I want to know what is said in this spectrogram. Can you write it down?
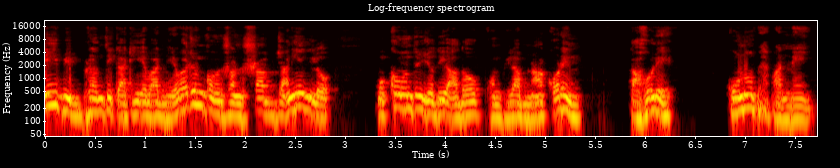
এই বিভ্রান্তি কাটিয়ে এবার নির্বাচন কমিশন সব জানিয়ে দিল মুখ্যমন্ত্রী যদি আদৌ ফর্ম ফিল না করেন, তাহলে কোনো ব্যাপার নেই।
